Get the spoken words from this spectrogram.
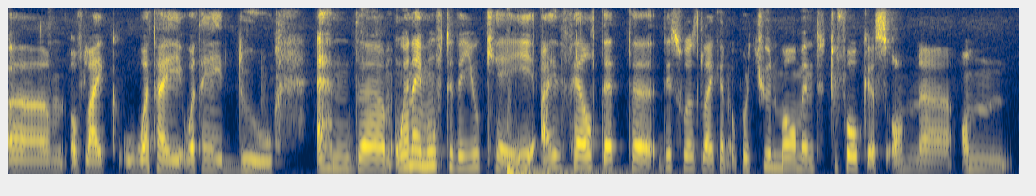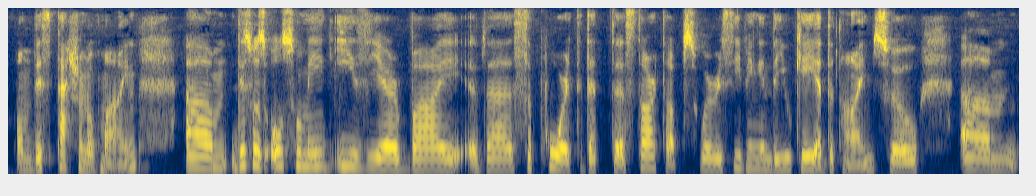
um, of like what I what I do. And um, when I moved to the UK, I felt that uh, this was like an opportune moment to focus on uh, on on this passion of mine. Um, this was also made easier by the support that startups were receiving in the UK at the time. So, um,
